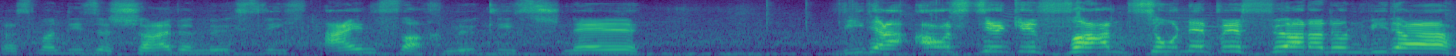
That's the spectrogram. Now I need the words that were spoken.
dass man diese Scheibe möglichst einfach, möglichst schnell wieder aus der Gefahrenzone befördert und wieder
